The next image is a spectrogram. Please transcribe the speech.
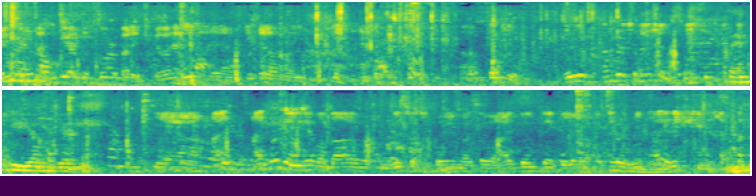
you have the floor buddy go ahead Yeah, yeah. Keep it. Uh, Thank you. Congratulations. Thank you, young Jen. Yeah, I, I heard that you have a lot of um, research going on, so I don't think you're actually retired.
